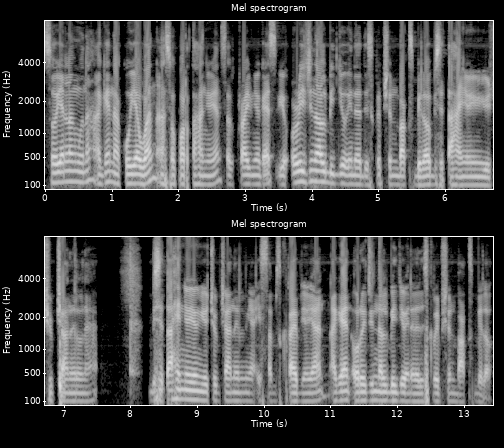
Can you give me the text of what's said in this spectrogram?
So yan lang muna. Again, na Kuya Juan, uh, supportahan nyo yan. Subscribe nyo guys. Yung original video in the description box below. Bisitahin nyo yung YouTube channel na. Bisitahin nyo yung YouTube channel niya. I-subscribe nyo yan. Again, original video in the description box below.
